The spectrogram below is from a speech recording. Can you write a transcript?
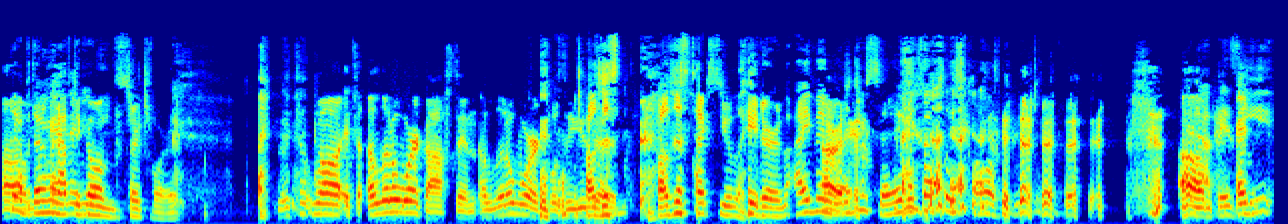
Um, yeah, but then I'm gonna have to then go and search for it. You- it's a- well, it's a little work, Austin. A little work will do you I'll good. just I'll just text you later. And Ivan, All what right. did you say? What's that place called? Um, not busy.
